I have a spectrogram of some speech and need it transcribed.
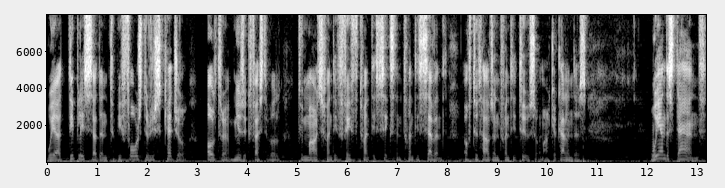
we are deeply saddened to be forced to reschedule Ultra Music Festival to March 25th, 26th, and 27th of 2022, so mark your calendars. We understand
